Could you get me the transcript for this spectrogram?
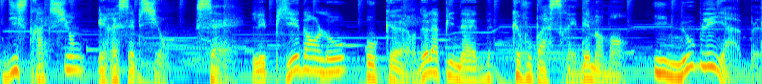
distraction et réception. C'est les pieds dans l'eau au cœur de la Pinède que vous passerez des moments inoubliables.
